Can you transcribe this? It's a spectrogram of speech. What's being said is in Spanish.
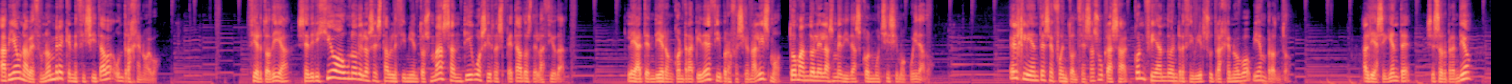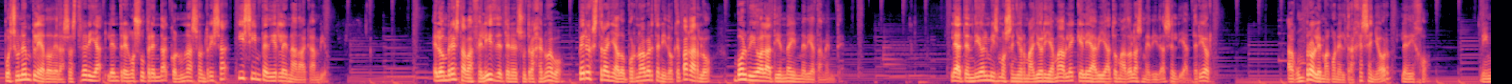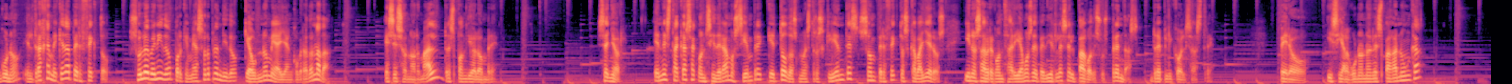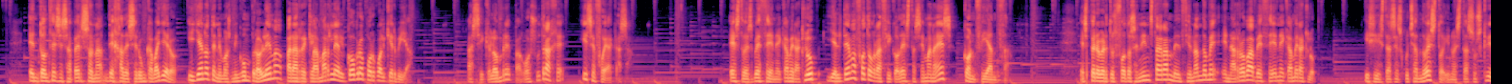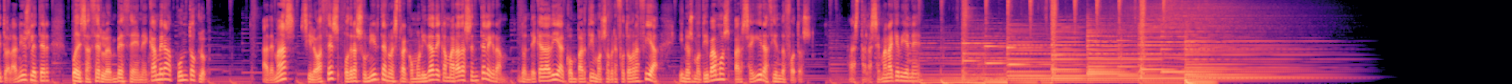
había una vez un hombre que necesitaba un traje nuevo. Cierto día, se dirigió a uno de los establecimientos más antiguos y respetados de la ciudad. Le atendieron con rapidez y profesionalismo, tomándole las medidas con muchísimo cuidado. El cliente se fue entonces a su casa confiando en recibir su traje nuevo bien pronto. Al día siguiente, se sorprendió, pues un empleado de la sastrería le entregó su prenda con una sonrisa y sin pedirle nada a cambio. El hombre estaba feliz de tener su traje nuevo, pero extrañado por no haber tenido que pagarlo, volvió a la tienda inmediatamente. Le atendió el mismo señor mayor y amable que le había tomado las medidas el día anterior. ¿Algún problema con el traje, señor? le dijo. Ninguno, el traje me queda perfecto. Solo he venido porque me ha sorprendido que aún no me hayan cobrado nada. ¿Es eso normal? respondió el hombre. Señor, en esta casa consideramos siempre que todos nuestros clientes son perfectos caballeros y nos avergonzaríamos de pedirles el pago de sus prendas, replicó el sastre. Pero, ¿y si alguno no les paga nunca? Entonces esa persona deja de ser un caballero y ya no tenemos ningún problema para reclamarle el cobro por cualquier vía. Así que el hombre pagó su traje y se fue a casa. Esto es BCN Camera Club y el tema fotográfico de esta semana es confianza. Espero ver tus fotos en Instagram mencionándome en arroba BCN Camera Club. Y si estás escuchando esto y no estás suscrito a la newsletter, puedes hacerlo en bcncamera.club. Además, si lo haces, podrás unirte a nuestra comunidad de camaradas en Telegram, donde cada día compartimos sobre fotografía y nos motivamos para seguir haciendo fotos. Hasta la semana que viene.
